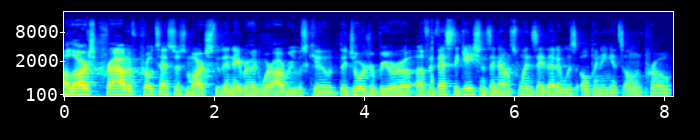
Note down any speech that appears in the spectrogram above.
A large crowd of protesters marched through the neighborhood where Aubrey was killed. The Georgia Bureau of Investigations announced Wednesday that it was opening its own probe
